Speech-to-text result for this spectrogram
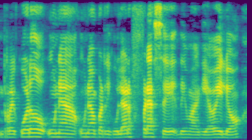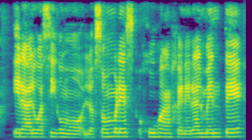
recuerdo una, una particular frase de Maquiavelo. Era algo así como, los hombres juzgan generalmente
